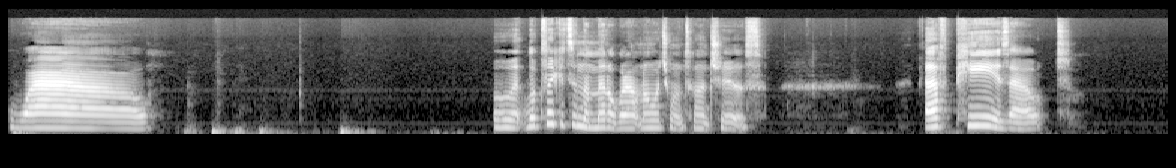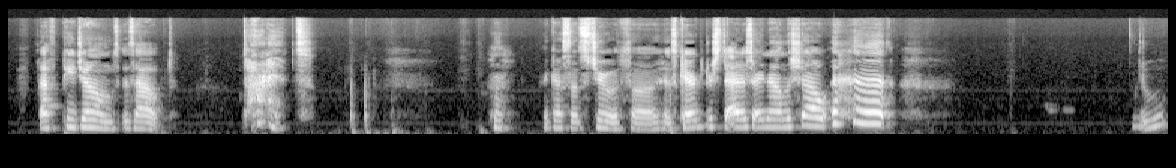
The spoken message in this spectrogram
Wow. Oh, it looks like it's in the middle, but I don't know which one it's going to choose. FP is out. FP Jones is out. Darn it. Huh. I guess that's true with uh, his character status right now on the show. oop,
